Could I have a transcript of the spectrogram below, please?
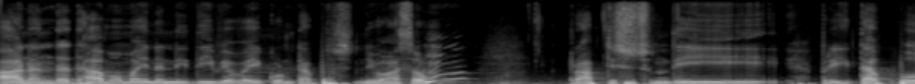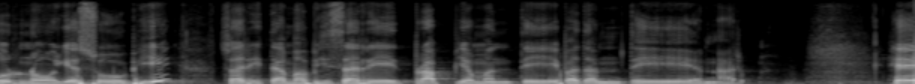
ఆనందధామమైన నీ దివ్య వైకుంఠ నివాసం ప్రాప్తిస్తుంది. ప్రీతపూర్ణో యశోభి సరితమభిసరేత్ ప్రాప్యమంతే పదంతే అన్నారు. హే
